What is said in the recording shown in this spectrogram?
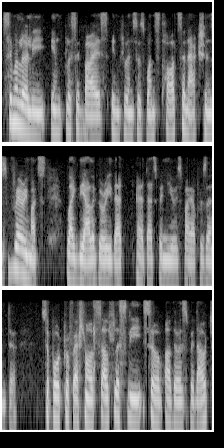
Similarly, implicit bias influences one's thoughts and actions very much like the allegory that uh, that's been used by our presenter. Support professionals selflessly serve others without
